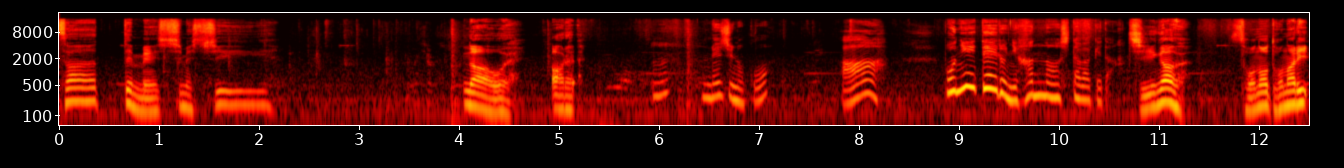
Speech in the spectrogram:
さーて飯飯。なあおい。あれ。ん？レジの子？ああ。ポニーテールに反応したわけだ。違う。その隣。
